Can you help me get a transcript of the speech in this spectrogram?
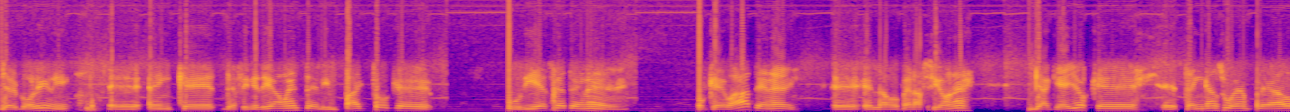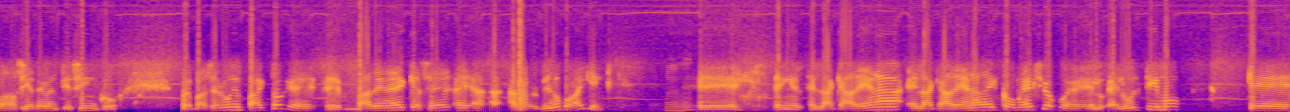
eh, en que definitivamente el impacto que pudiese tener o que va a tener eh, en las operaciones de aquellos que eh, tengan sus empleados a 725, pues va a ser un impacto que va a tener que ser absorbido por alguien. en, la cadena en la cadena del comercio pues el último que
